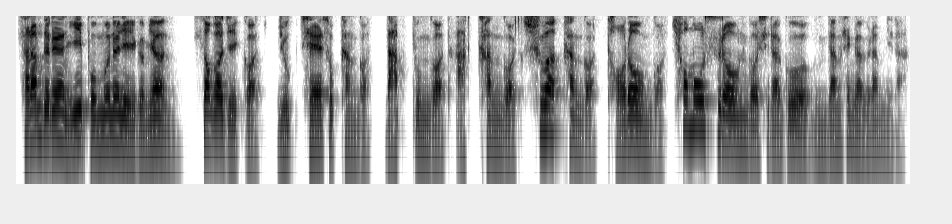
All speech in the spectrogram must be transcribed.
사람들은 이 본문을 읽으면 썩어질 것, 육체에 속한 것, 나쁜 것, 악한 것, 추악한 것, 더러운 것, 혐오스러운 것이라고 응당 생각을 합니다.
